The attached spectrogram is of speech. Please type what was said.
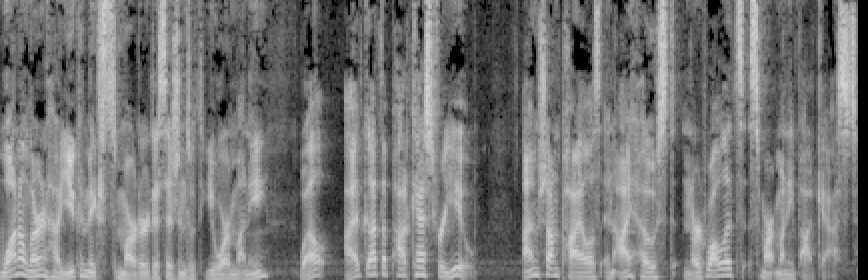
Want to learn how you can make smarter decisions with your money? Well, I've got the podcast for you. I'm Sean Pyles, and I host NerdWallet's Smart Money Podcast.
